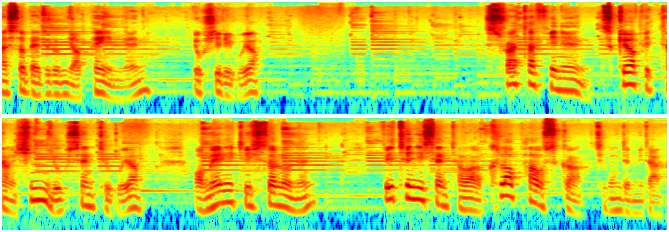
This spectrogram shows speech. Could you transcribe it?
마스터 베드룸 옆에 있는 욕실이고요. 스트라타피는 스퀘어 피트당 16센트고요. 어메니티 시설로는 피트니스 센터와 클럽하우스가 제공됩니다.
